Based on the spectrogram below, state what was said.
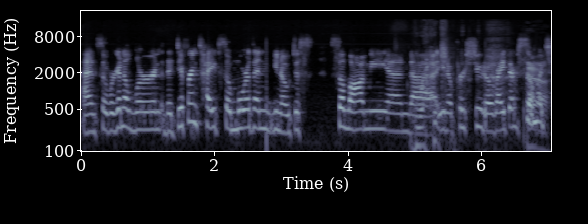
And so we're going to learn the different types. So more than you know, just salami and uh, right. you know prosciutto right there's so yeah. much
